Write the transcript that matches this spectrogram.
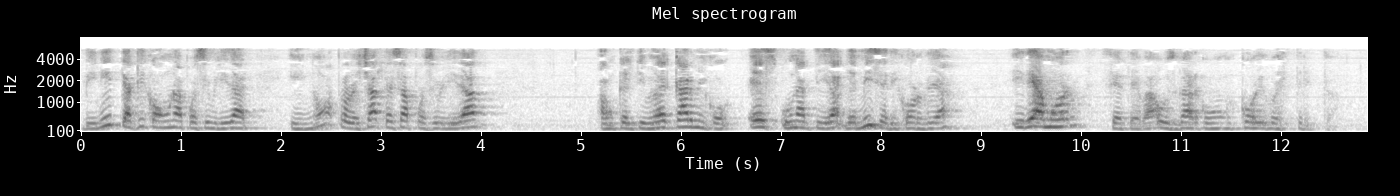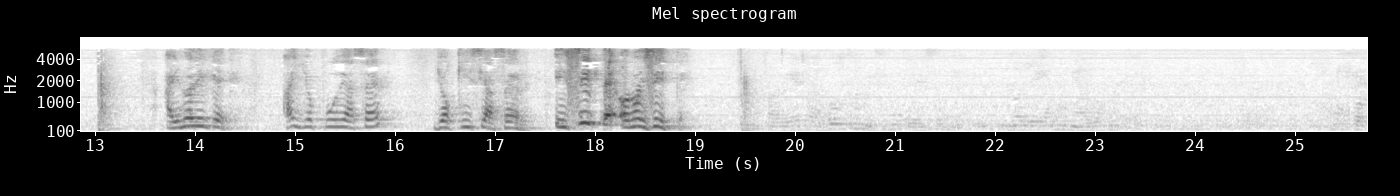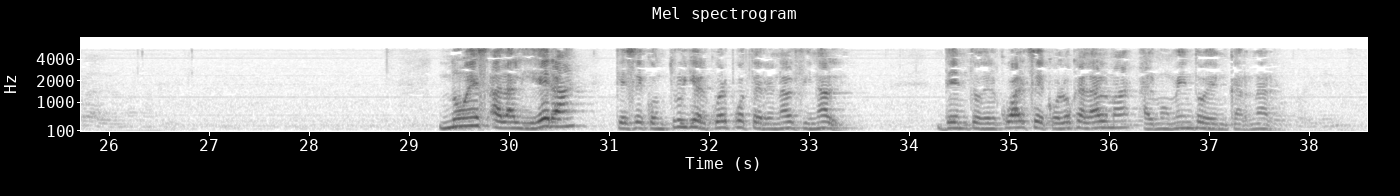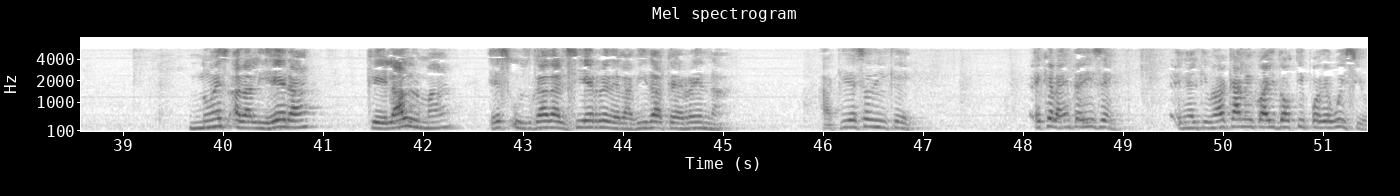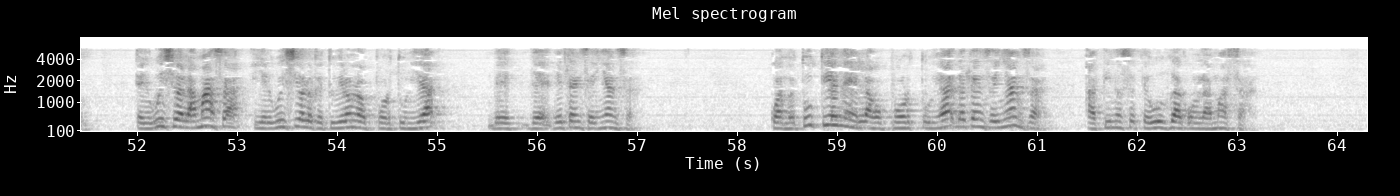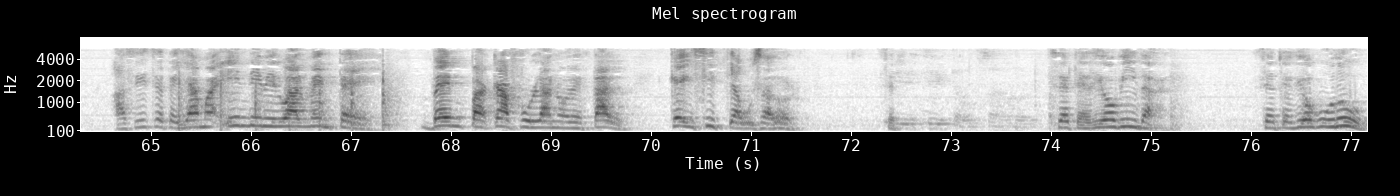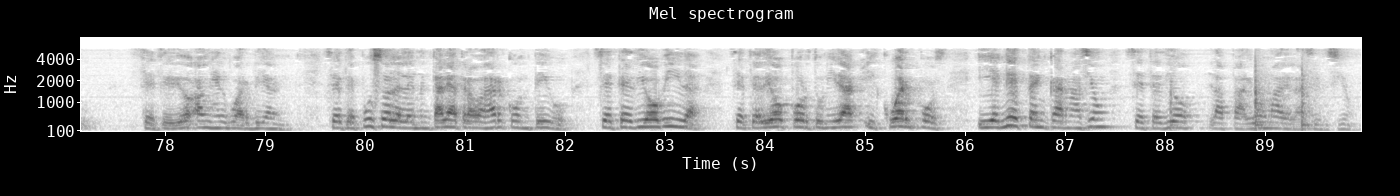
Viniste aquí con una posibilidad y no aprovechaste esa posibilidad, aunque el tribunal kármico es una actividad de misericordia, y de amor, se te va a juzgar con un código estricto. Ahí no dije, ay, yo pude hacer, yo quise hacer. ¿Hiciste o no hiciste? No es a la ligera que se construye el cuerpo terrenal final, dentro del cual se coloca el alma al momento de encarnar. No es a la ligera que el alma es juzgada al cierre de la vida terrena. Aquí eso que es que la gente dice, en el tribunal kármico hay dos tipos de juicio, el juicio de la masa y el juicio de los que tuvieron la oportunidad de, de esta enseñanza. Cuando tú tienes la oportunidad de esta enseñanza, a ti no se te juzga con la masa. Así se te llama individualmente. Ven para acá, fulano de tal. ¿Qué hiciste, abusador? Se, se te dio vida, se te dio gurú, se te dio ángel guardián, se te puso el elemental a trabajar contigo, se te dio vida, se te dio oportunidad y cuerpos y en esta encarnación se te dio la paloma de la ascensión.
